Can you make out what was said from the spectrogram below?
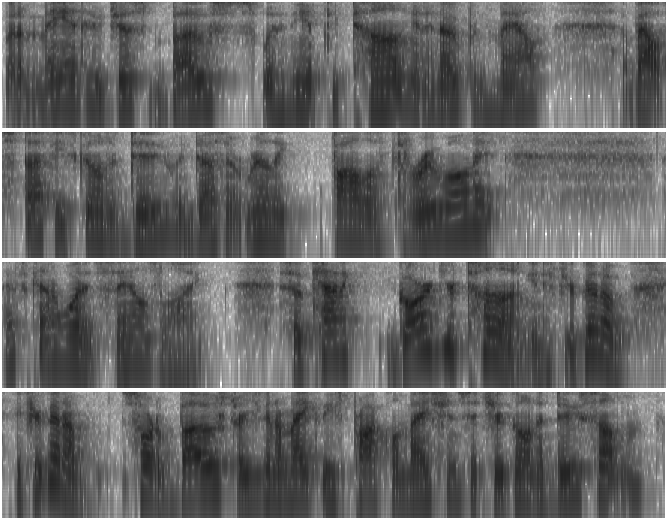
But a man who just boasts with an empty tongue and an open mouth about stuff he's going to do and doesn't really follow through on it, that's kind of what it sounds like. So kind of guard your tongue, and if you're gonna if you're gonna sort of boast or you're gonna make these proclamations that you're to do something,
